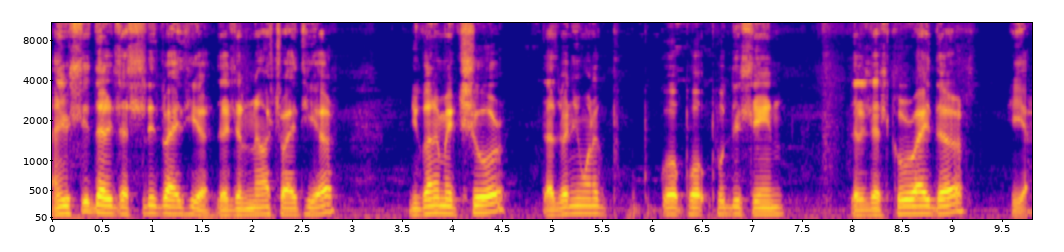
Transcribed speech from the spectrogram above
and you see there is a slit right here. There's a notch right here. You're gonna make sure that when you wanna go put this in, there is a screw right there, here.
